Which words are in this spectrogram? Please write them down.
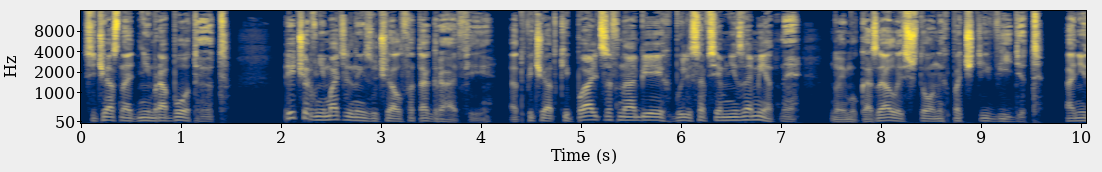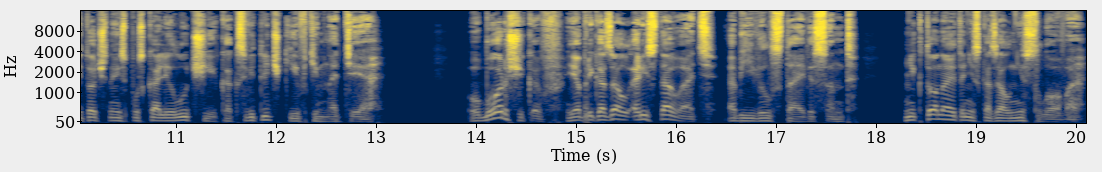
Сейчас над ним работают. Ричард внимательно изучал фотографии. Отпечатки пальцев на обеих были совсем незаметны, но ему казалось, что он их почти видит. Они точно испускали лучи, как светлячки в темноте. «Уборщиков я приказал арестовать», — объявил Стайвисант. Никто на это не сказал ни слова.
